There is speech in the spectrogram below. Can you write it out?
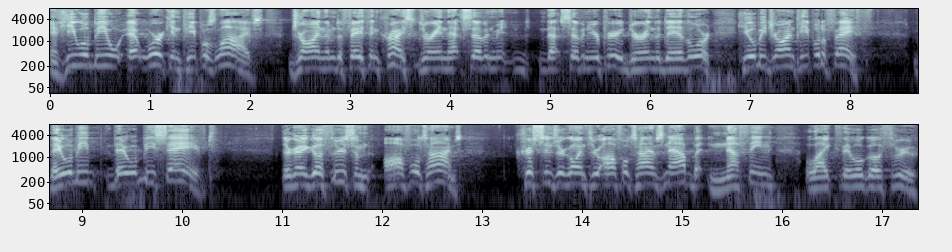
And He will be at work in people's lives, drawing them to faith in Christ during that seven, that seven year period, during the day of the Lord. He will be drawing people to faith. They will be, they will be saved. They're going to go through some awful times. Christians are going through awful times now, but nothing like they will go through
